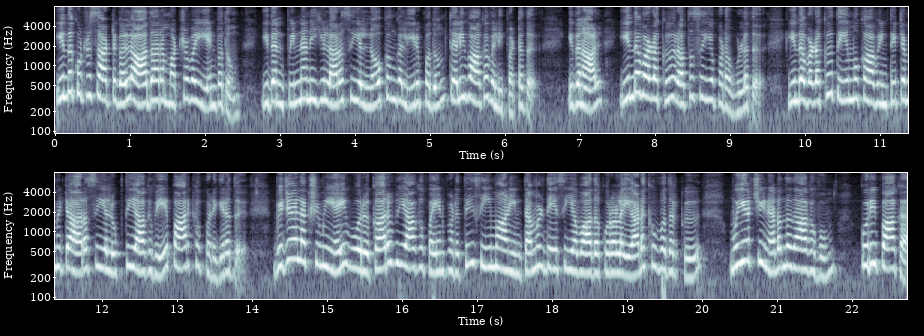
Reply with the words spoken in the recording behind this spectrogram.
இந்த குற்றச்சாட்டுகள் ஆதாரமற்றவை என்பதும் இதன் பின்னணியில் அரசியல் நோக்கங்கள் இருப்பதும் தெளிவாக வெளிப்பட்டது. இதனால் இந்த வழக்கு ரத்து செய்யப்பட உள்ளது. இந்த வழக்கு திமுகவின் திட்டமிட்ட அரசியல் உக்தியாகவே பார்க்கப்படுகிறது. விஜயலட்சுமியை ஒரு கருவியாக பயன்படுத்தி சீமானின் தமிழ் தேசியவாத குரலை அடக்குவதற்கு முயற்சி நடந்ததாகவும் குறிப்பாக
